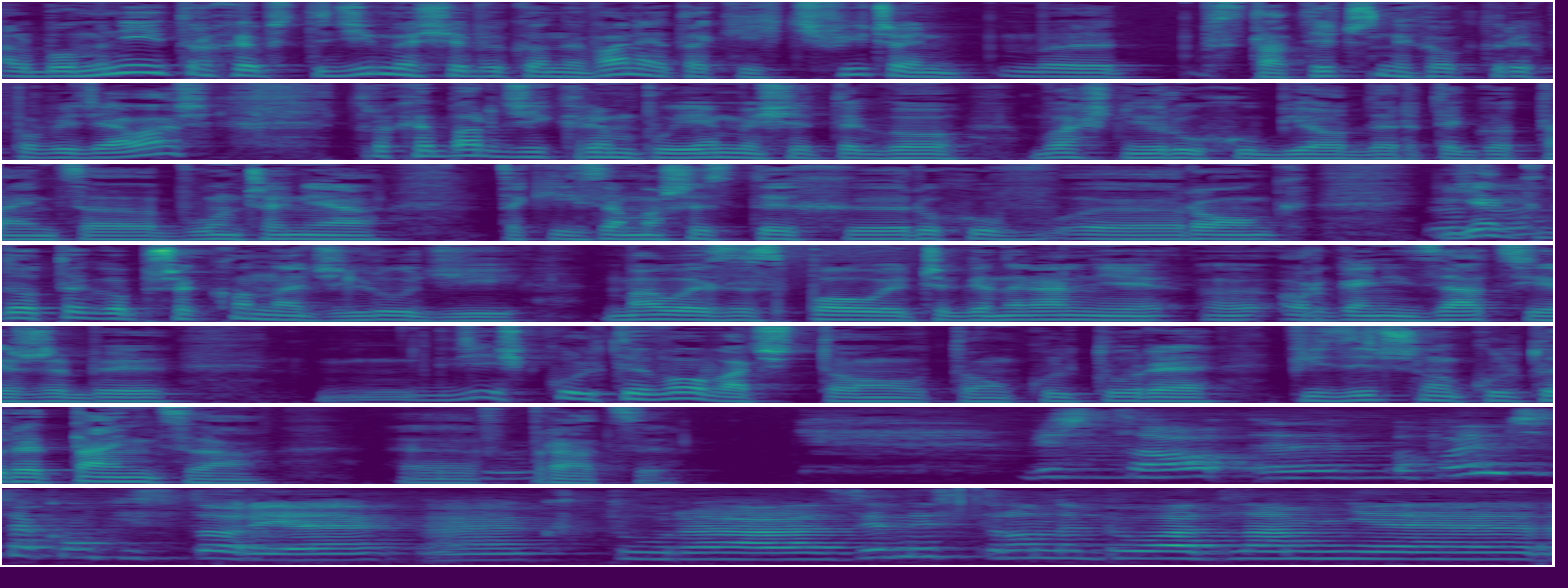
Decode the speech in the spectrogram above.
albo mniej trochę wstydzimy się wykonywania takich ćwiczeń e, statycznych, o których powiedziałaś, trochę bardziej krępujemy się tego właśnie ruchu bioder, tego tańca, włączenia takich zamaszystych ruchów e, rąk. Jak mhm. do tego przekonać ludzi, małe zespoły, czy generalnie e, organizacje, żeby gdzieś kultywować tą, tą kulturę fizyczną, kulturę tańca w mhm. pracy? Wiesz co, y, opowiem Ci taką historię, y, która z jednej strony była dla mnie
